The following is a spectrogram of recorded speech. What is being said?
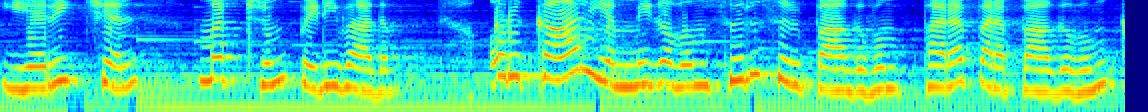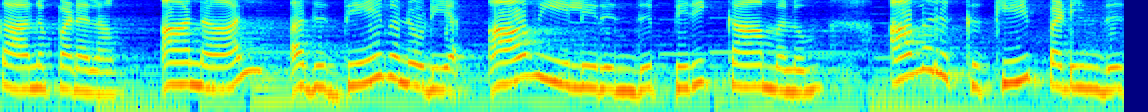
எரிச்சல் மற்றும் பிடிவாதம். ஒரு காரியம் மிகவும் சுறுசுறுப்பாகவும் பரபரப்பாகவும் காணப்படலாம். ஆனால் அது தேவனுடைய ஆவியிலிருந்து பிரிக்காமலும் அவருக்கு கீழ்ப்படிந்து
